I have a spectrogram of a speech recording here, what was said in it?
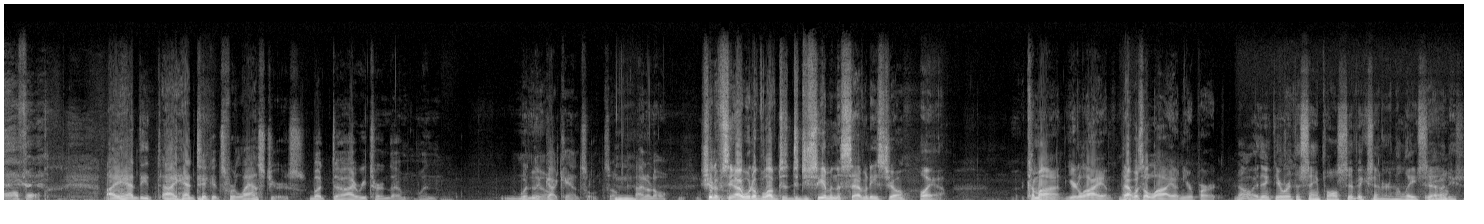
awful. I had the I had tickets for last year's, but uh, I returned them when when they Yeah. got canceled. So Hmm. I don't know. Should have seen. I would have loved to. Did you see him in the seventies, Joe? Oh yeah. Come on, you're lying. That was a lie on your part. No, I think they were at the St. Paul Civic Center in the late Yeah. seventies.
